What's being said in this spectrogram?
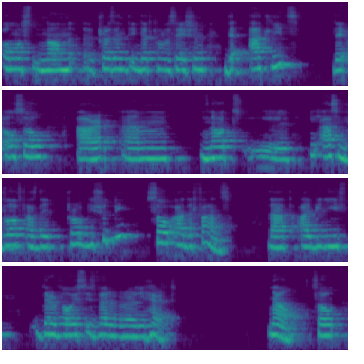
almost non-present in that conversation. The athletes, they also are um, not uh, as involved as they probably should be. So are the fans that I believe their voice is very rarely heard. Now, so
